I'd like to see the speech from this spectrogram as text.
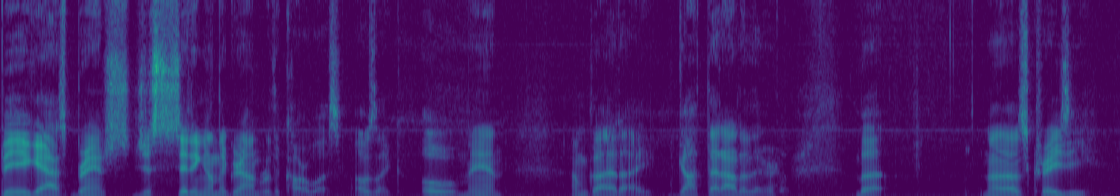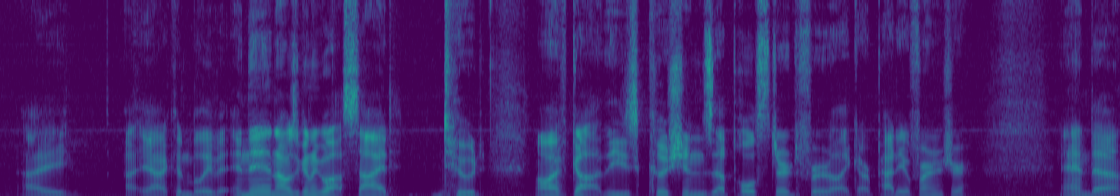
big ass branch just sitting on the ground where the car was. I was like, "Oh man, I'm glad I got that out of there." But no, that was crazy. I, I yeah, I couldn't believe it. And then I was to go outside. Dude, my wife got these cushions upholstered for like our patio furniture. And uh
